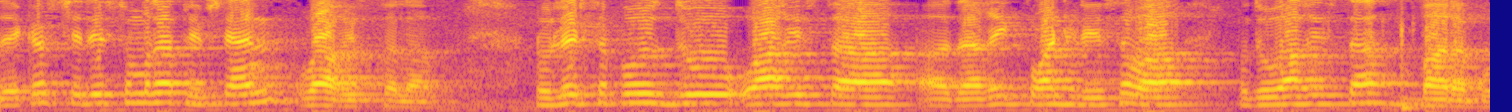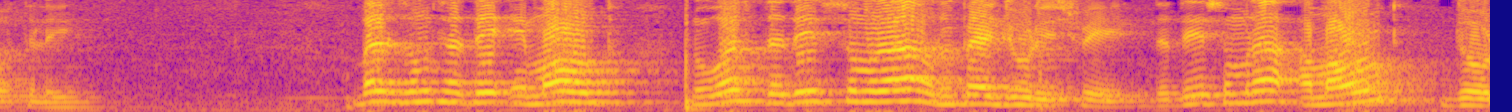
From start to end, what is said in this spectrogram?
دیکس چې د څومره پیپسیان واغستله نو لیټ سپوز دو واغسته د هغې کوانټیټي څه وه نو دو واغسته باره بوتلې بل زموږ سره د اماونټ نو اوس د دې څومره روپۍ جوړې شوې د دې څومره اماونټ جوړ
